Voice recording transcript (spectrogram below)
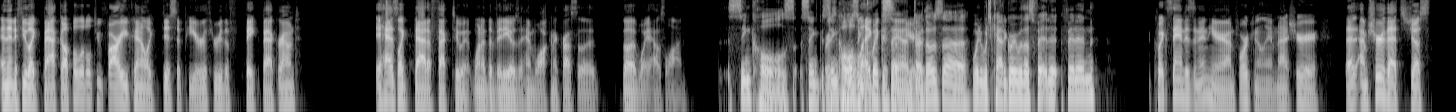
And then if you like back up a little too far, you kind of like disappear through the fake background. It has like that effect to it. One of the videos of him walking across the the White House lawn. Sinkholes, sink sinkholes and quicksand. Are those uh which, which category would those fit in, fit in? Quicksand isn't in here, unfortunately. I'm not sure. That I'm sure that's just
